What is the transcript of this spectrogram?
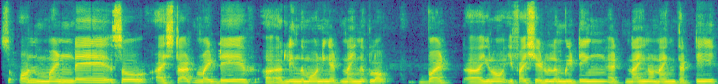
so on Monday, so I start my day uh, early in the morning at nine o'clock. But uh, you know, if I schedule a meeting at nine or nine thirty,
